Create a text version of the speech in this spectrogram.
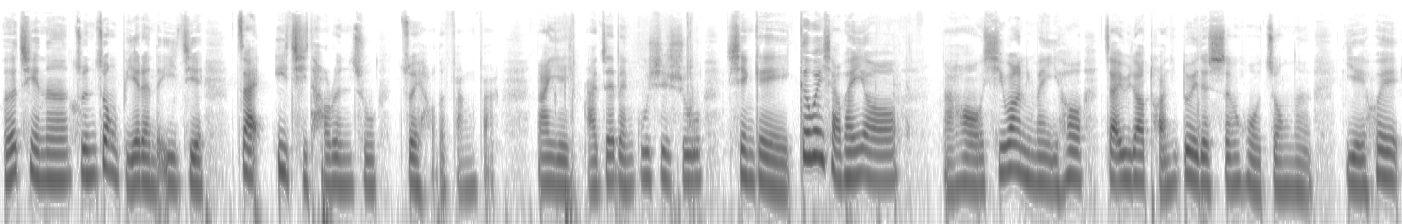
而且呢，尊重别人的意见，再一起讨论出最好的方法。那也把这本故事书献给各位小朋友，然后希望你们以后在遇到团队的生活中呢，也会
